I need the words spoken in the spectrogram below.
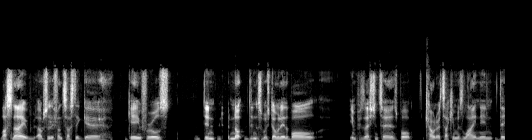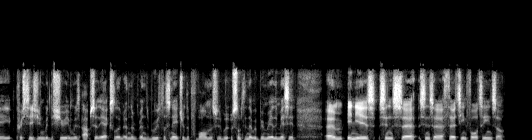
last night, absolutely fantastic uh, game for us. Didn't not didn't so much dominate the ball in possession terms, but counter attacking was lightning. The precision with the shooting was absolutely excellent, and the and the ruthless nature of the performance was, was something that we've been really missing um, in years since uh, since uh, 13, 14. So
